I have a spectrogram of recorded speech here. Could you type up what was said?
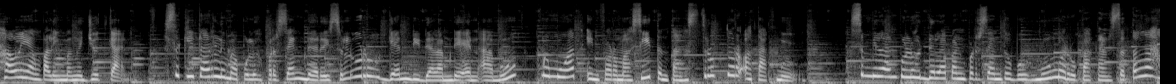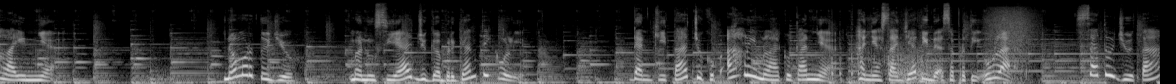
hal yang paling mengejutkan. Sekitar 50% dari seluruh gen di dalam DNA-mu memuat informasi tentang struktur otakmu. 98% tubuhmu merupakan setengah lainnya. Nomor 7. Manusia juga berganti kulit. Dan kita cukup ahli melakukannya, hanya saja tidak seperti ular. Satu juta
